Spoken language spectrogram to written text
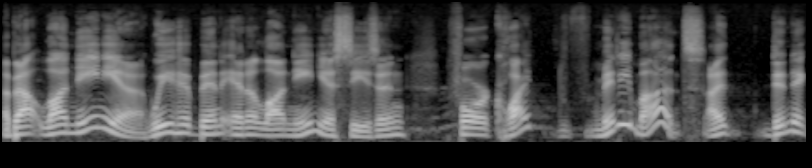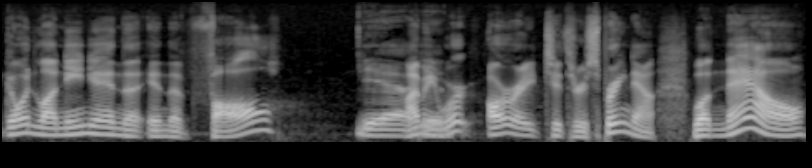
about La Nina. We have been in a La Nina season for quite many months. I didn't it go in La Nina in the in the fall. Yeah, I mean, we're already to through spring now. Well, now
